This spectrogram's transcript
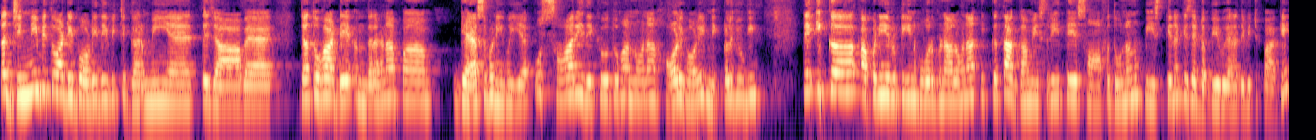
ਤਾਂ ਜਿੰਨੀ ਵੀ ਤੁਹਾਡੀ ਬਾਡੀ ਦੇ ਵਿੱਚ ਗਰਮੀ ਹੈ, ਤੇਜ਼ਾਬ ਹੈ, ਜਾਂ ਤੁਹਾਡੇ ਅੰਦਰ, ਹਨਾ, ਆਪਾਂ ਗੈਸ ਬਣੀ ਹੋਈ ਹੈ, ਉਹ ਸਾਰੀ ਦੇਖਿਓ, ਤੁਹਾਨੂੰ, ਹਨਾ ਹੌਲੀ ਹੌਲੀ ਨਿਕਲ ਜੂਗੀ। ਤੇ ਇੱਕ ਆਪਣੀ ਰੁਟੀਨ ਹੋਰ ਬਣਾ ਲਓ, ਹਨਾ? ਇੱਕ ਧਾਗਾ ਮਿਸਰੀ ਤੇ ਸੌਂਫ ਦੋਨਾਂ ਨੂੰ ਪੀਸ ਕੇ ਨਾ ਕਿਸੇ ਡੱਬੀ ਵਗੈਰਾ ਦੇ ਵਿੱਚ ਪਾ ਕੇ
